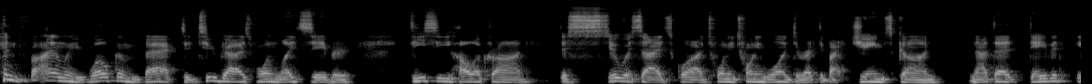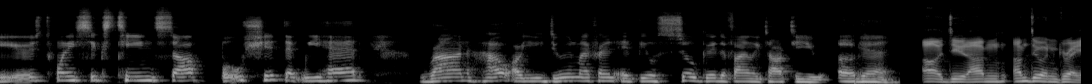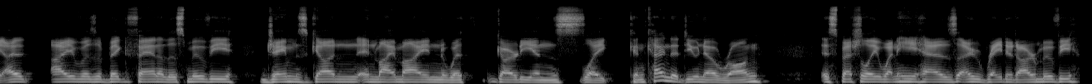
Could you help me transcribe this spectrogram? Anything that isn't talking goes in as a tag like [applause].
And finally, welcome back to Two Guys, One Lightsaber, DC Holocron, The Suicide Squad 2021, directed by James Gunn. Not that David Ayer's 2016 soft bullshit that we had. Ron, how are you doing, my friend? It feels so good to finally talk to you again. Oh, dude, I'm I'm doing great. I I was a big fan of this movie. James Gunn, in my mind, with Guardians, like can kind of do no wrong especially when he has a rated R movie.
